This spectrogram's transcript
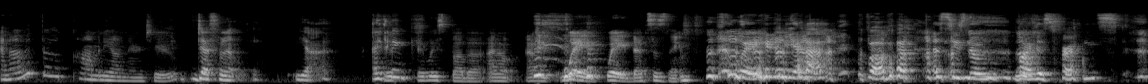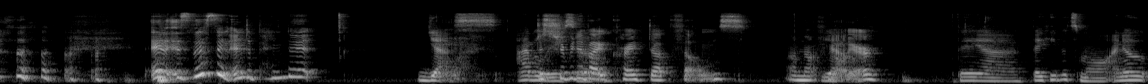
and i would throw comedy on there too Definitely. Yeah. I think. at least bubba i don't, I don't wait wait that's his name Wait, yeah. Bubba, as he's known by his friends. And is this an independent Yes, I believe distributed so. by Cranked Up Films? I'm not Yeah. familiar. They uh they keep it small. I know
